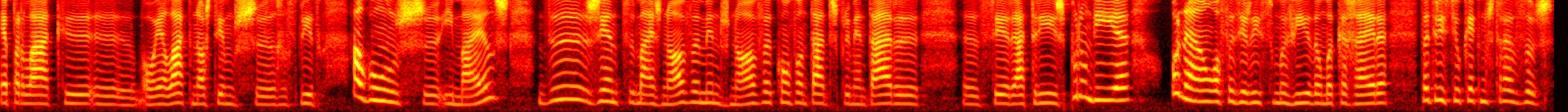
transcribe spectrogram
É para lá que, eh, ou é lá que nós temos eh, recebido alguns eh, e-mails de gente mais nova, menos nova, com vontade de experimentar ser atriz por um dia ou não, ou fazer disso uma vida, uma carreira. Patrícia, o que é que nos trazes hoje?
